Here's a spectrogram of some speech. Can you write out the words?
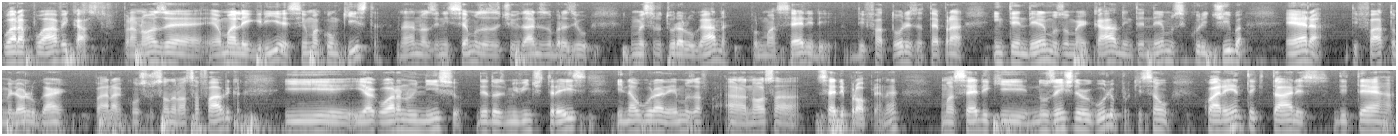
Guarapuava e Castro. Para nós é, é uma alegria, sim, uma conquista. Né? Nós iniciamos as atividades no Brasil numa estrutura alugada por uma série de, de fatores, até para entendermos o mercado, entendermos se Curitiba era, de fato, o melhor lugar para a construção da nossa fábrica. E, e agora, no início de 2023, inauguraremos a, a nossa sede própria, né? Uma sede que nos enche de orgulho, porque são 40 hectares de terra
